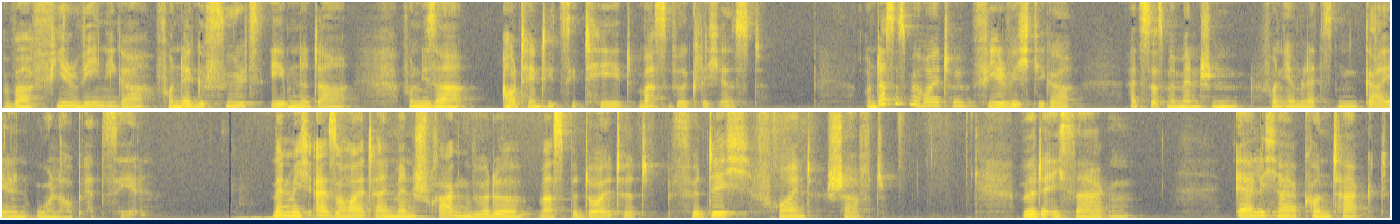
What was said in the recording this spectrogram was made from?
war viel weniger von der Gefühlsebene da, von dieser Authentizität, was wirklich ist. Und das ist mir heute viel wichtiger als dass mir Menschen von ihrem letzten geilen Urlaub erzählen. Wenn mich also heute ein Mensch fragen würde, was bedeutet für dich Freundschaft, würde ich sagen, ehrlicher Kontakt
